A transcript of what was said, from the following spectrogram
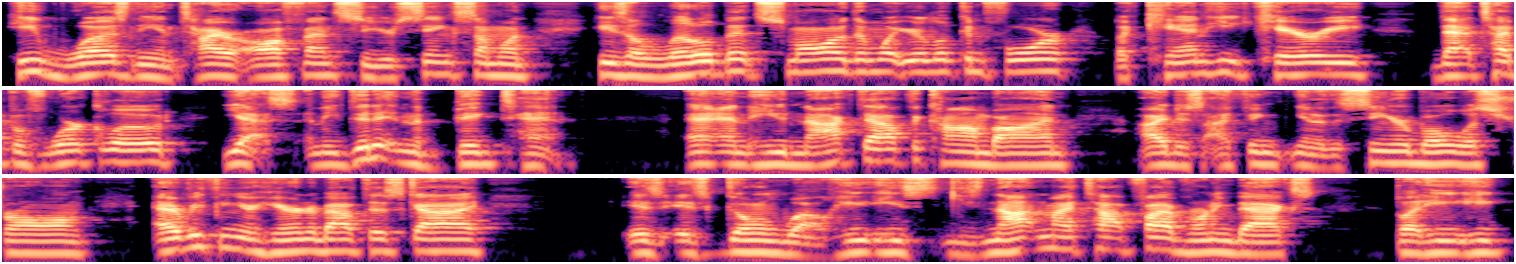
He was the entire offense. So you're seeing someone He's a little bit smaller than what you're looking for, but can he carry that type of workload? Yes. And he did it in the Big Ten. And he knocked out the combine. I just I think you know the senior bowl was strong. Everything you're hearing about this guy is is going well. He, he's he's not in my top five running backs, but he he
